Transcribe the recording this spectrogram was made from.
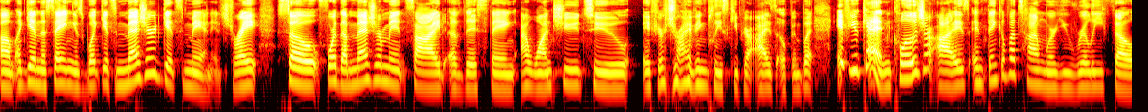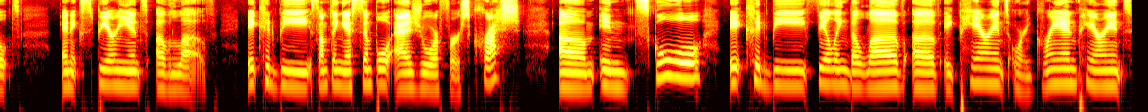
um, again, the saying is what gets measured gets managed, right? So, for the measurement side of this thing, I want you to, if you're driving, please keep your eyes open. But if you can, close your eyes and think of a time where you really felt an experience of love. It could be something as simple as your first crush um, in school. It could be feeling the love of a parent or a grandparent.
